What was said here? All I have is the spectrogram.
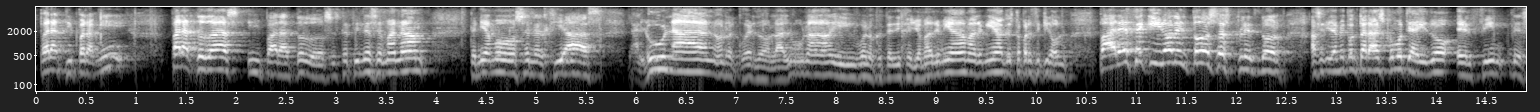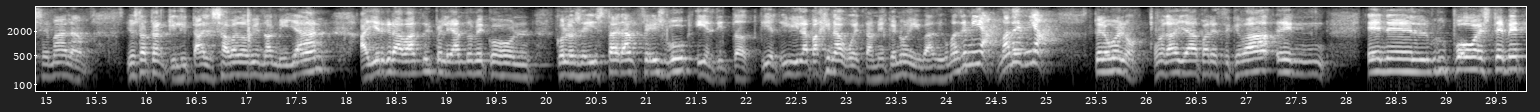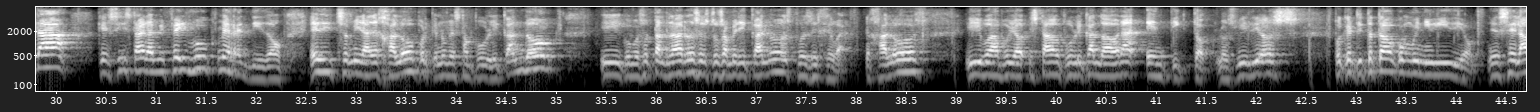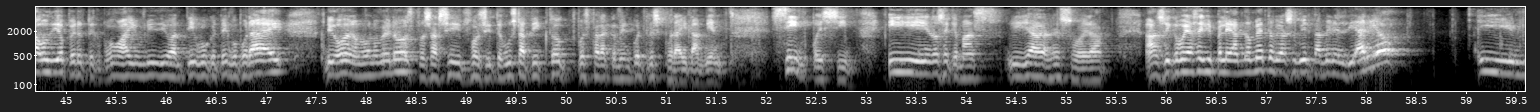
Para ti, para mí, para todas y para todos. Este fin de semana teníamos energías, la luna, no recuerdo, la luna, y bueno, que te dije yo, madre mía, madre mía, que esto parece Quirón. Parece Quirón en todo su esplendor. Así que ya me contarás cómo te ha ido el fin de semana. Yo he estado tranquilita, el sábado viendo al Millán, ayer grabando y peleándome con, los de Instagram, Facebook y el TikTok, y, y la página web también, que no iba. Digo, madre mía, madre mía. Pero bueno, ahora ya parece que va en, el grupo este meta, que es Instagram y Facebook, me he rendido. He dicho, mira, déjalo porque no me están publicando. Y como son tan raros estos americanos, pues dije, bueno, déjalos y voy a, he estado publicando ahora en TikTok los vídeos, porque TikTok tengo como mini vídeo, es el audio, pero te pongo ahí un vídeo antiguo que tengo por ahí, digo, bueno, por lo menos, pues así, por si te gusta TikTok, pues para que me encuentres por ahí también. Sí, pues sí, y no sé qué más, y ya eso era. Así que voy a seguir peleándome, te voy a subir también el diario, y,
